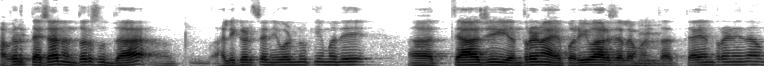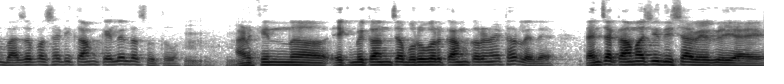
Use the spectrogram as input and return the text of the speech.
पण तर त्याच्यानंतर सुद्धा अलीकडच्या निवडणुकीमध्ये त्या जी यंत्रणा आहे परिवार ज्याला म्हणतात त्या यंत्रणेनं भाजपसाठी काम केलेलंच होतं. आणखीन एकमेकांच्या बरोबर काम करणं हे ठरलेलं आहे. त्यांच्या कामाची दिशा वेगळी आहे.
